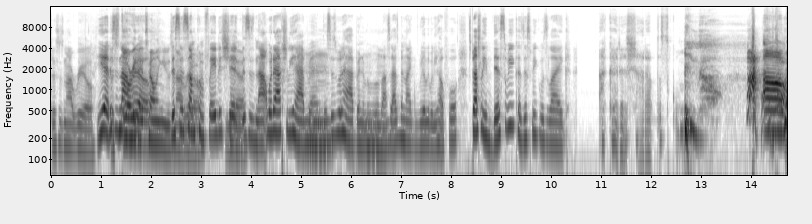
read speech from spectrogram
This is not real. yeah, this The is not story real. they're telling you is this is some conflated shit. Yeah. Mm-hmm. This is not what actually happened. This is what happened. And blah, blah, blah. So that's been like really, really helpful, especially this week because this week was like I could have shot up the school. um,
